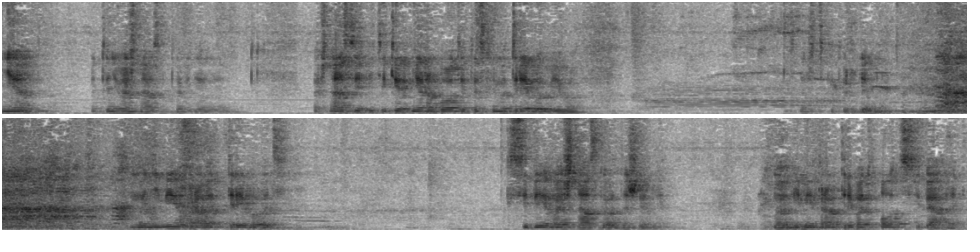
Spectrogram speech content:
Нет, это не вайшнавское поведение. Вайшнавский этикет не работает, если мы требуем его. Значит, утверждение. Мы не имеем права требовать к себе вайшнавского отношения. Мы имеем право требовать от себя это.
